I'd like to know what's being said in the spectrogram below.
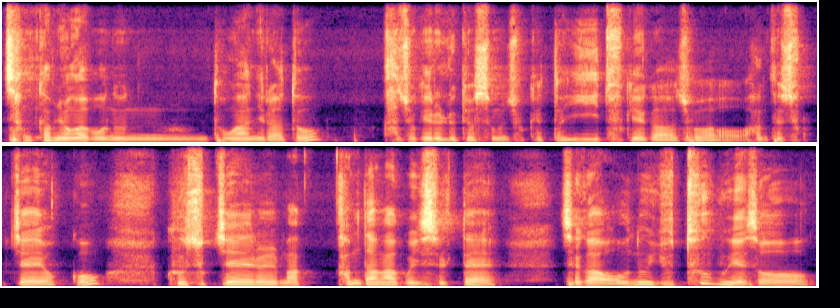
잠깐 영화 보는 동안이라도 가족애를 느꼈으면 좋겠다. 이 두 개가 저한테 숙제였고 그 숙제를 막 감당하고 있을 때 제가 어느 유튜브에서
